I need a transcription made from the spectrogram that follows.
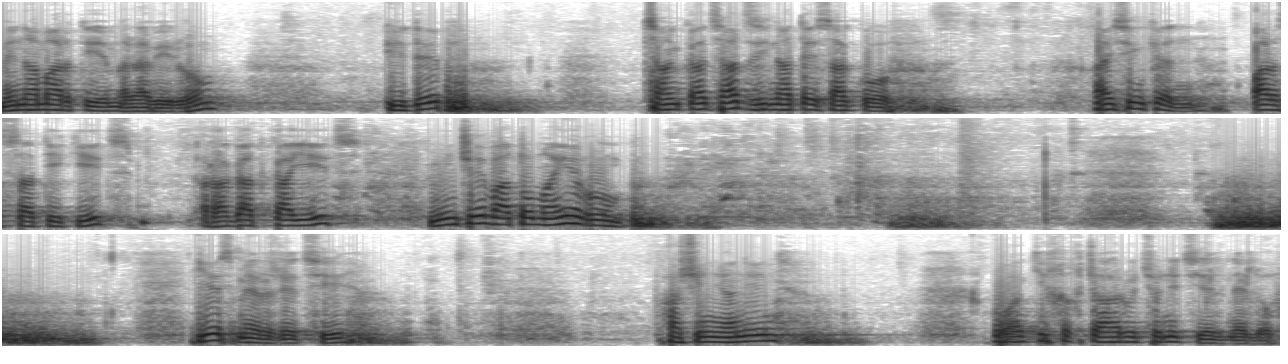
մենամարտի եմ հravirում իդեպ ցանկացած զինատեսակով այսինքն պարսատիկից, ռագատկայից մինչև ատոմային ռումբ ես մերժեցի Փաշինյանին ուղակի խղճահարությունից ելնելով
